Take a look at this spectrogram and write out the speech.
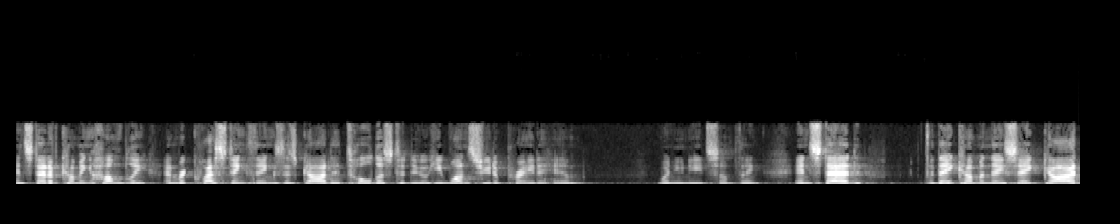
Instead of coming humbly and requesting things as God had told us to do, He wants you to pray to Him when you need something. Instead, they come and they say, God,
